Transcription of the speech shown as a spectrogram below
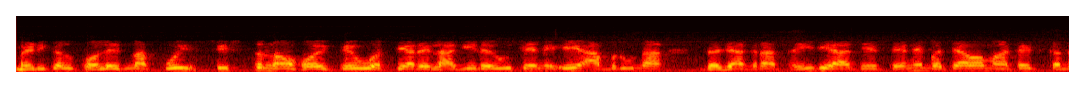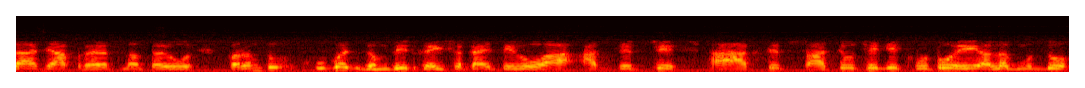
મેડિકલ કોલેજમાં કોઈ શિસ્ત ન હોય તેવું અત્યારે લાગી રહ્યું છે અને એ આબરૂના ધજાગરા થઈ રહ્યા છે. તેને બચાવવા માટે જ કદાચ આ પ્રયત્ન થયો. પરંતુ ખૂબ જ ગંભીર કહી શકાય તેવો આ આક્ષેપ છે. આ આક્ષેપ સાચો છે કે ખોટો એ અલગ મુદ્દો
